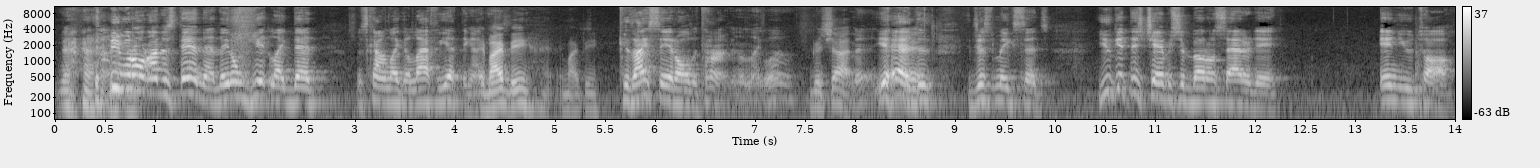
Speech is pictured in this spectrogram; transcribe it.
people don't understand that. They don't get like that. It's kind of like a Lafayette thing. I It might be. Might be. because I say it all the time, and I'm like, well, Good shot. man. Yeah, Yeah. It, just, it just makes sense. You get this championship belt on Saturday in Utah.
